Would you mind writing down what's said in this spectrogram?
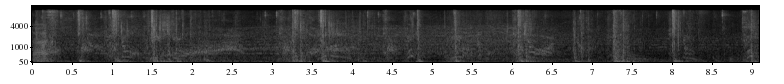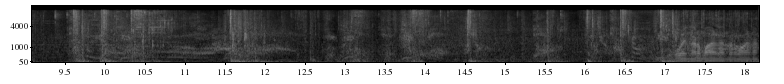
Так. Ой, нормально, нормально.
